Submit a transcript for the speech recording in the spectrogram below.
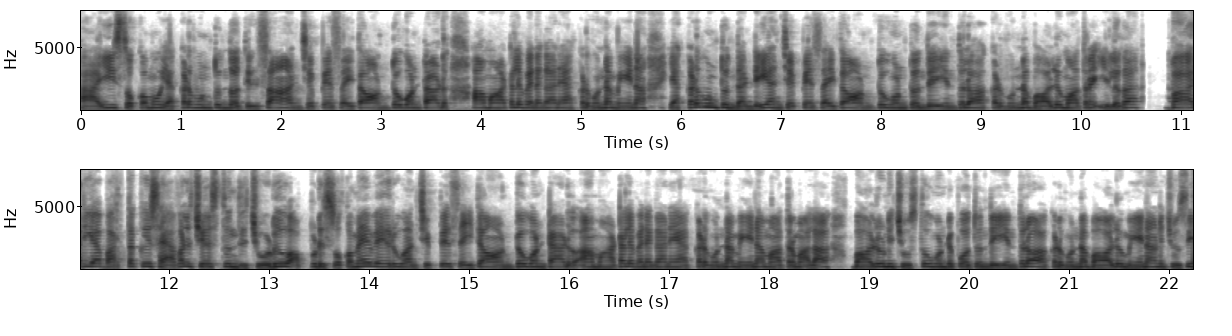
హాయి సుఖము ఎక్కడ ఉంటుందో తెలుసా అని చెప్పేసి అయితే అంటూ ఉంటాడు. ఆ మాటలు వినగానే అక్కడ ఉన్న మీనా ఎక్కడ ఉంటుందండి? అని చెప్పేసి అయితే అంటూ ఉంటుంది. ఇంతలో అక్కడ ఉన్న బాలు మాత్రం ఇలాగా భార్య భర్తకు సేవలు చేస్తుంది చూడు అప్పుడు సుఖమే వేరు అని చెప్పేసి అయితే అంటూ ఉంటాడు. ఆ మాటలు వినగానే అక్కడ ఉన్న మీనా మాత్రం అలా బాలుని చూస్తూ ఉండిపోతుంది. ఇంతలో అక్కడ ఉన్న బాలు మీనాను చూసి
